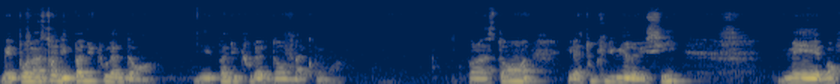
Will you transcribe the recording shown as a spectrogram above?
Mais pour l'instant, il n'est pas du tout là-dedans. Hein. Il n'est pas du tout là-dedans, Macron. Pour l'instant, il a tout qui lui réussit. Mais bon,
